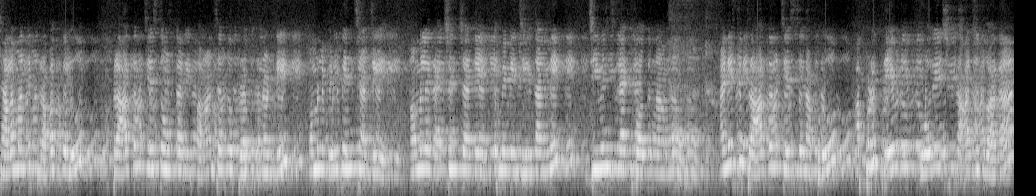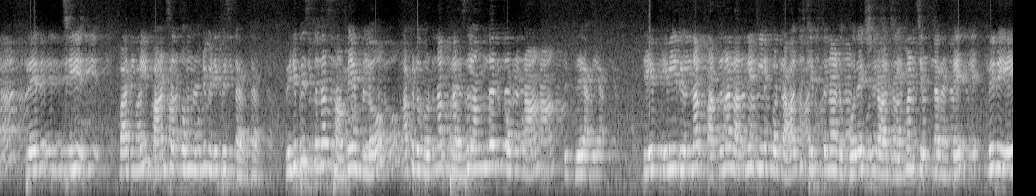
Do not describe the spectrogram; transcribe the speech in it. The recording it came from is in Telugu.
చాలా మంది ప్రవక్తలు ప్రార్థన చేస్తూ ఉంటారు ఈ బానిసత్వ బ్రతుకు నుండి మమ్మల్ని విడిపించండి మమ్మల్ని రక్షించండి ఇంకా మేము ఈ జీవితాన్ని జీవించలేకపోతున్నాము అనేసి ప్రార్థన చేస్తున్నప్పుడు అప్పుడు దేవుడు కోరేష్ రాజు ద్వారా ప్రేరేపించి వారిని బానిసత్వం నుండి విడిపిస్తాడు విడిపిస్తున్న సమయంలో అక్కడ ఉన్న ప్రజలందరూ కూడా మీరున్న పట్టణాలన్నింటినీ కూడా రాజు చెప్తున్నాడు కోరేష్ రాజు ఏమని చెప్తారంటే మీరు ఏ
